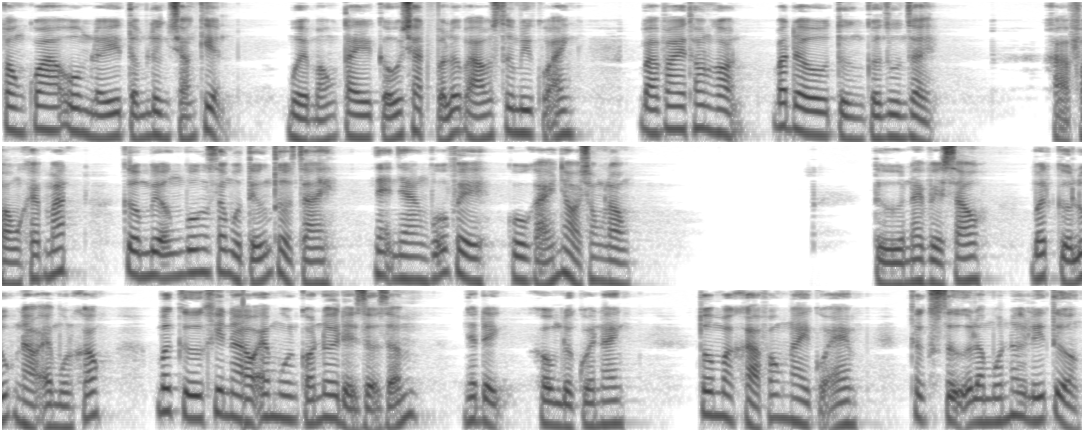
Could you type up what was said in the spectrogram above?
vòng qua ôm lấy tấm lưng trắng kiện, mười móng tay cấu chặt vào lớp áo sơ mi của anh, bả vai thon gọn bắt đầu từng cơn run rẩy. Khả Phong khép mắt, cửa miệng buông ra một tiếng thở dài, nhẹ nhàng vỗ về cô gái nhỏ trong lòng. Từ nay về sau, bất cứ lúc nào em muốn khóc, bất cứ khi nào em muốn có nơi để dựa dẫm, nhất định không được quên anh. Tô Mặc Khả Phong này của em thực sự là một nơi lý tưởng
